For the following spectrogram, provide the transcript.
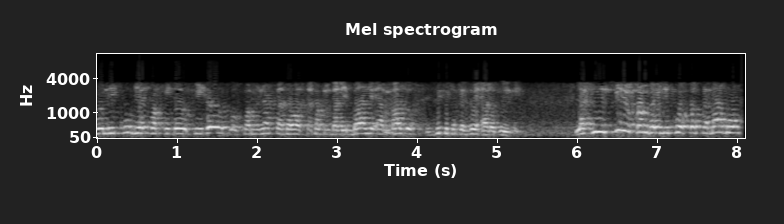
ulikuja kwa kidogo kidogo kwa mnasaba wa sababu mbalimbali ambazo zikitokezea ardhini. Lakini sio kwamba ilikuwa kwa sababu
